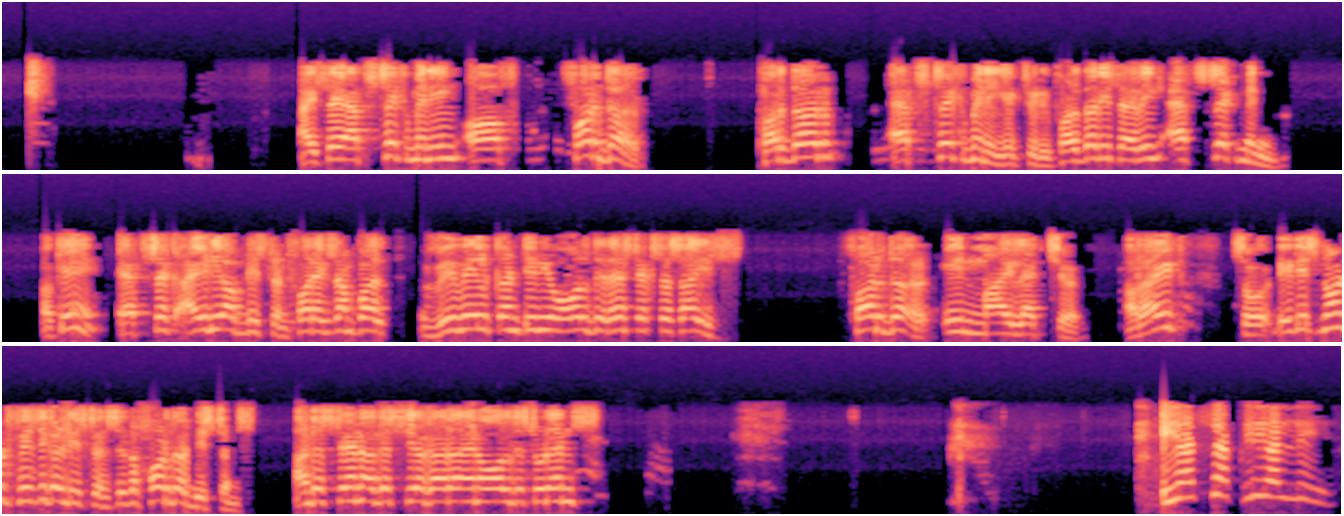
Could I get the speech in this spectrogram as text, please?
I say abstract meaning of further. Further abstract meaning actually. Further is having abstract meaning. Okay? Abstract idea of distance. For example, we will continue all the rest exercise. further in my lecture. Alright? So it is not physical distance, it's a further distance. Understand Agastya Gara and all the students? Yes, sir, clearly.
